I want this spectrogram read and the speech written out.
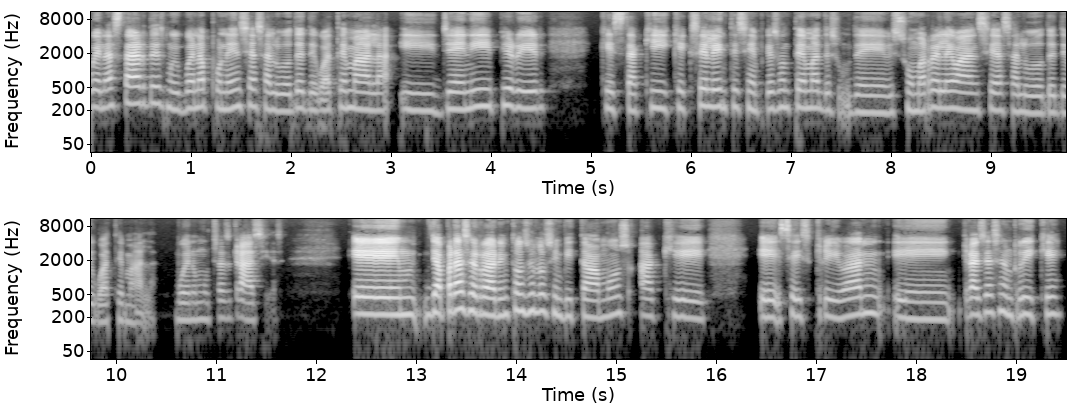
buenas tardes, muy buena ponencia, saludos desde Guatemala. Y Jenny Pirir, que está aquí, qué excelente, siempre son temas de, suma relevancia, saludos desde Guatemala. Bueno, muchas gracias. Em, ya para cerrar, entonces los invitamos a que eh, se inscriban. gracias, Enrique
